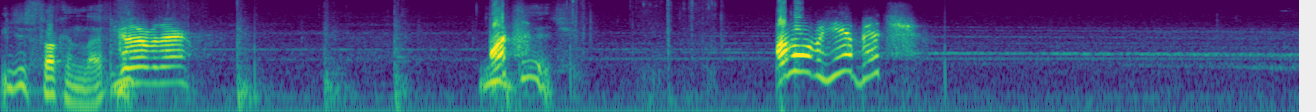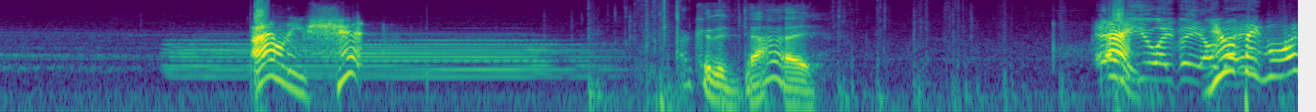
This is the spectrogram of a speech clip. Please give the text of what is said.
You just fucking left You me. good over there? You What? bitch. I'm over here, bitch. I didn't leave shit. I could have died. Hey, UAV You a big boy?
